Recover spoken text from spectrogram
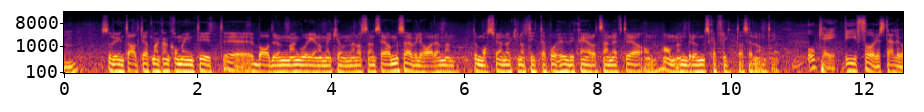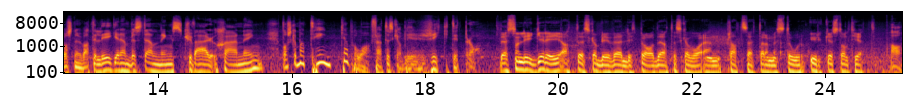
Mm. Så det är inte alltid att man kan komma in till ett eh, badrum man går igenom med kunden och sen säga ja, men så här vill jag ha det. Men då måste vi ändå kunna titta på hur vi kan göra det sen efter om, om en brunn ska flyttas eller någonting. Okej, vi föreställer oss nu att det ligger en beställningskuvertskärning. Vad ska man tänka på för att det ska bli riktigt bra? Det som ligger i att det ska bli väldigt bra det är att det ska vara en platssättare med stor yrkesstolthet. Ja,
